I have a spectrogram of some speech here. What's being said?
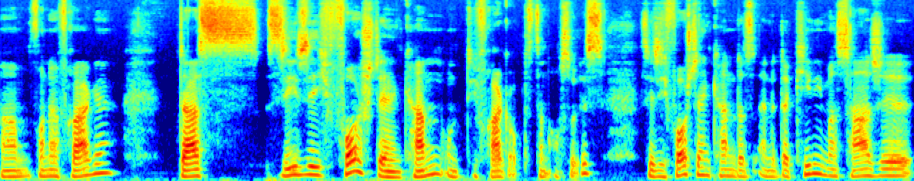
ähm, von der Frage, dass sie sich vorstellen kann, und die Frage, ob das dann auch so ist, sie sich vorstellen kann, dass eine Dakini-Massage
